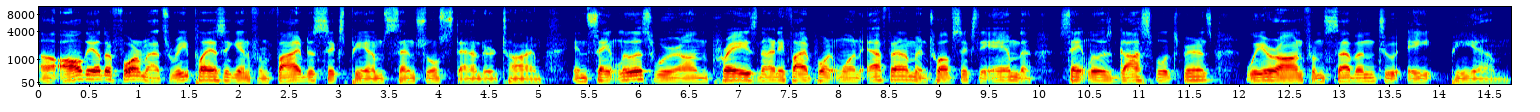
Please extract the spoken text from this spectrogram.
uh, all the other formats replay us again from 5 to 6 p.m. Central Standard Time. In St. Louis, we're on Praise 95.1 FM and 1260 AM, the St. Louis Gospel Experience. We are on from 7 to 8 p.m.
